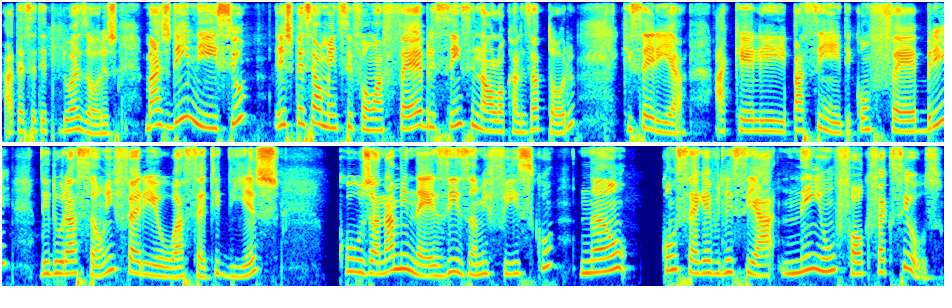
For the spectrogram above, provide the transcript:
até 72 horas. Mas de início, especialmente se for uma febre sem sinal localizatório, que seria aquele paciente com febre de duração inferior a 7 dias, cuja anamnese e exame físico não consegue evidenciar nenhum foco infeccioso.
